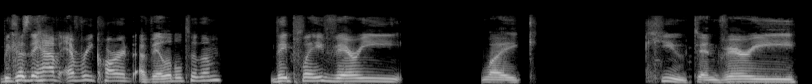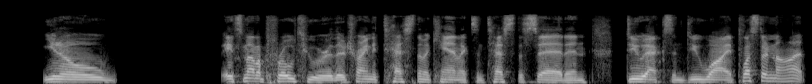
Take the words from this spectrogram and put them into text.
because they have every card available to them. they play very like cute and very you know it's not a pro tour. They're trying to test the mechanics and test the set and do x and do y. Plus they're not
